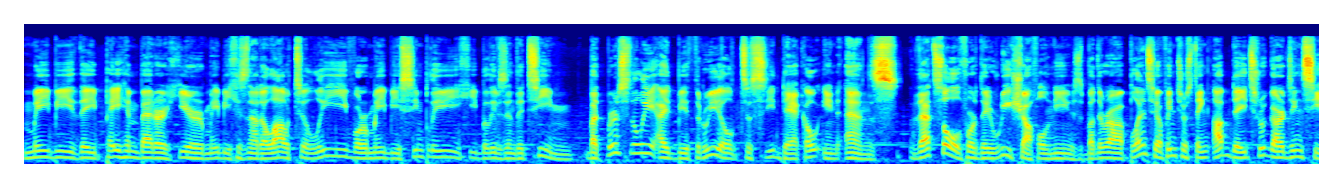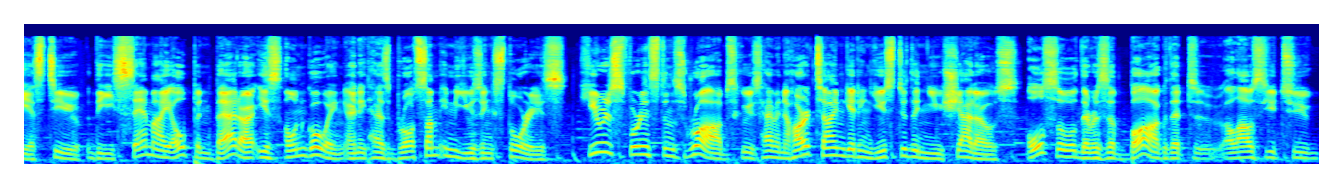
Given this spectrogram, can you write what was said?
Maybe they pay him better here, maybe he's not allowed to leave, or maybe simply he believes in the team. But personally, I'd be thrilled to see deko in ENCE. That's all for the reshuffle news, but there are plenty of interesting updates regarding CS2. The semi-open beta is ongoing and it has brought some amusing stories. Here is for instance ropz, who is having a hard time getting used to the new shadows. Also, there is a bug that uh, allows you to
